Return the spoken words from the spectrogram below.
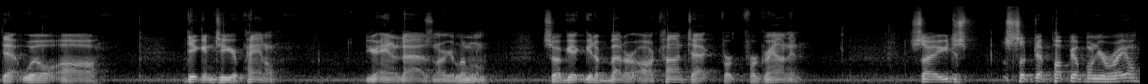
that will uh, dig into your panel, your anodizing or your aluminum. So get, get a better uh, contact for, for grounding. So you just slip that puppy up on your rail,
